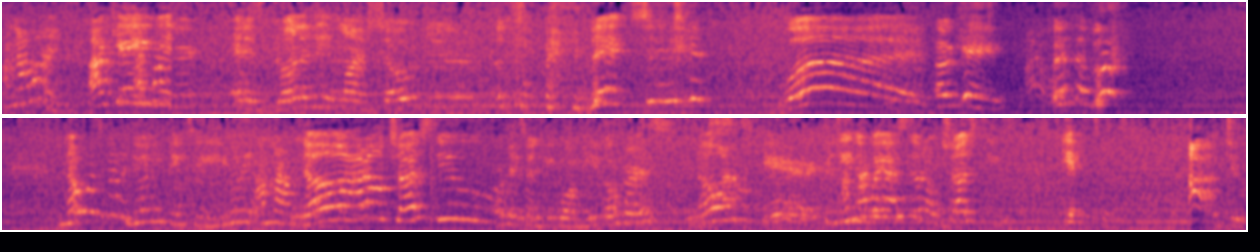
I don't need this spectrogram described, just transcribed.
I'm not lying. I can't even. And it's gonna hit my shoulder. Bitch. what? Okay. I don't Put the book. No one's gonna do anything to you. You really, I'm not. No, I don't trust you. Okay, so do you want me to go first? No, I don't care. Cause either way, I still don't trust you. Give it to me. I could do. Oh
